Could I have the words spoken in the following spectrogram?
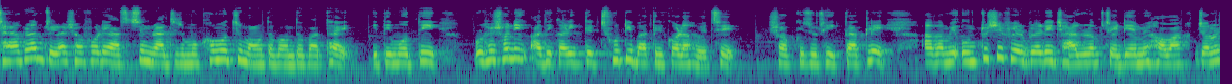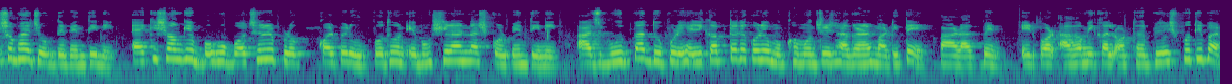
ঝাড়গ্রাম জেলা সফরে আসছেন রাজ্যের মুখ্যমন্ত্রী মমতা বন্দ্যোপাধ্যায়। ইতিমধ্যেই প্রশাসনিক আধিকারিকদের ছুটি বাতিল করা হয়েছে। সবকিছু ঠিক থাকলে আগামী উনত্রিশে ফেব্রুয়ারি ঝাড়গ্রাম স্টেডিয়ামে হওয়া জনসভায় যোগ দেবেন তিনি। একই সঙ্গে বহু বছরের প্রকল্পের উদ্বোধন এবং শিলান্যাস করবেন তিনি। আজ বুধবার দুপুরে হেলিকপ্টারে করে মুখ্যমন্ত্রী ঝাড়গ্রামের মাটিতে পা রাখবেন। এরপর আগামীকাল, অর্থাৎ বৃহস্পতিবার,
